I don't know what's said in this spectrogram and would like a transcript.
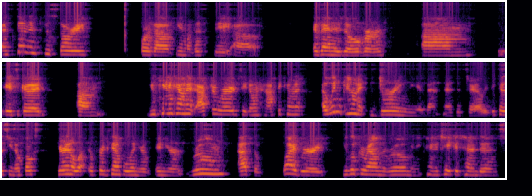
as soon as the story or the, you know, this, the uh, event is over. Um, it's good. Um, you can count it afterwards. You don't have to count it. I wouldn't count it during the event necessarily because, you know, folks, you're in a, for example, in your in your room at the library, you look around the room and you kind of take attendance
